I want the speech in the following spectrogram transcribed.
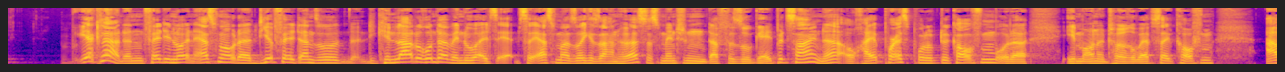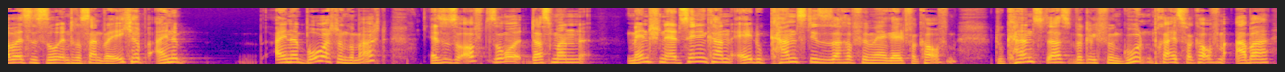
ja klar, dann fällt den Leuten erstmal oder dir fällt dann so die Kinnlade runter, wenn du als zuerst mal solche Sachen hörst, dass Menschen dafür so Geld bezahlen, ne, auch High-Price-Produkte kaufen oder eben auch eine teure Website kaufen. Aber es ist so interessant, weil ich habe eine eine Beobachtung gemacht. Es ist oft so, dass man Menschen erzählen kann, ey, du kannst diese Sache für mehr Geld verkaufen, du kannst das wirklich für einen guten Preis verkaufen, aber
